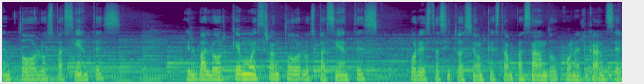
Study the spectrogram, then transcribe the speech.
en todos los pacientes, el valor que muestran todos los pacientes por esta situación que están pasando con el cáncer.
